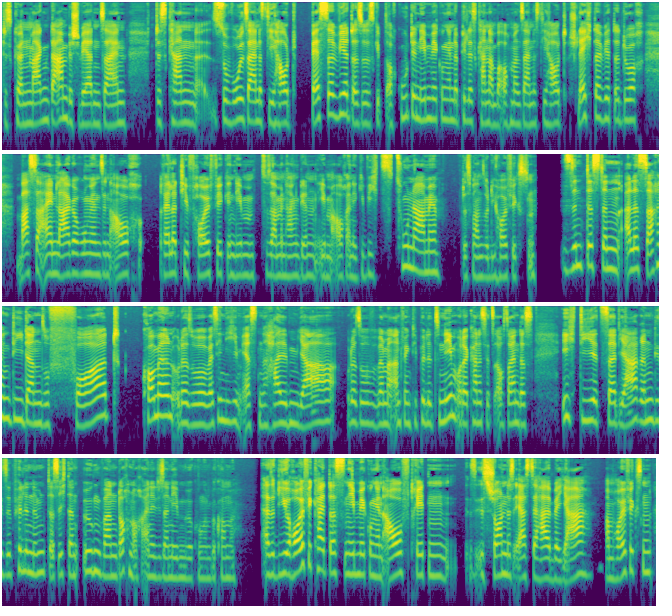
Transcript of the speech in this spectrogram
das können Magen-Darm-Beschwerden sein. Das kann sowohl sein, dass die Haut besser wird. Also es gibt auch gute Nebenwirkungen der Pille. Es kann aber auch mal sein, dass die Haut schlechter wird dadurch. Wassereinlagerungen sind auch relativ häufig in dem Zusammenhang dann eben auch eine Gewichtszunahme. Das waren so die häufigsten. Sind das denn alles Sachen, die dann sofort kommen oder so, weiß ich nicht, im ersten halben Jahr oder so, wenn man anfängt, die Pille zu nehmen? Oder kann es jetzt auch sein, dass ich, die jetzt seit Jahren diese Pille nimmt, dass ich dann irgendwann doch noch eine dieser Nebenwirkungen bekomme? Also die Häufigkeit, dass Nebenwirkungen auftreten, ist schon das erste halbe Jahr am häufigsten.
